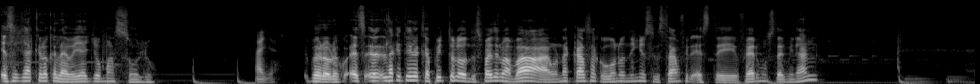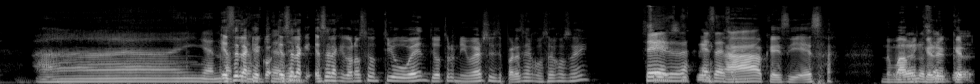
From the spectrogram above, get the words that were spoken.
esa ya creo que la veía yo más solo. Ah, ya. Pero es, la que tiene el capítulo donde Spider-Man va a una casa con unos niños que están este, enfermos, terminal. Ay, ya no ¿Esa es, la que, esa, es la que, es la que conoce a un tío Ben de otro universo y se parece a José José? Sí, esa, esa, Ah, ok, sí, esa. No mames, qué,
